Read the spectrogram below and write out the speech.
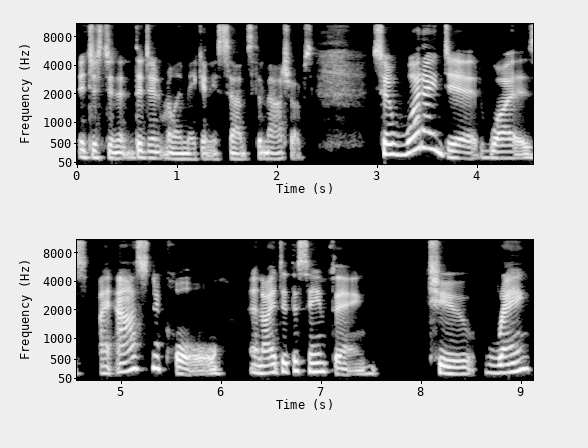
it just didn't that didn't really make any sense, the matchups. So what I did was I asked Nicole and I did the same thing to rank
